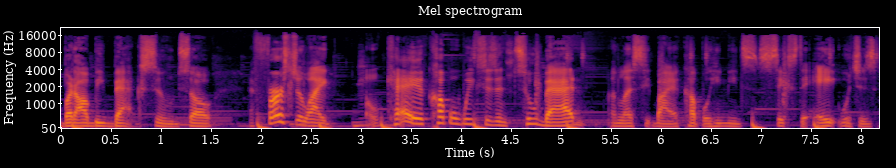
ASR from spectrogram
but I'll be back soon. So at first you're like, okay, a couple weeks isn't too bad, unless by a couple he means six to eight, which is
